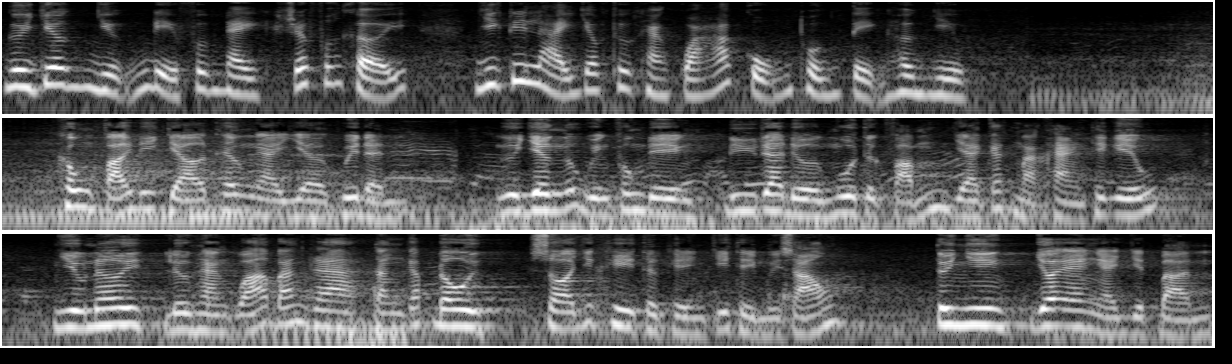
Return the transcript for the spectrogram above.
người dân những địa phương này rất phấn khởi. Việc đi lại giao thương hàng hóa cũng thuận tiện hơn nhiều. Không phải đi chợ theo ngày giờ quy định, người dân ở huyện Phong Điền đi ra đường mua thực phẩm và các mặt hàng thiết yếu. Nhiều nơi lượng hàng hóa bán ra tăng gấp đôi so với khi thực hiện chỉ thị 16. Tuy nhiên, do e ngại dịch bệnh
